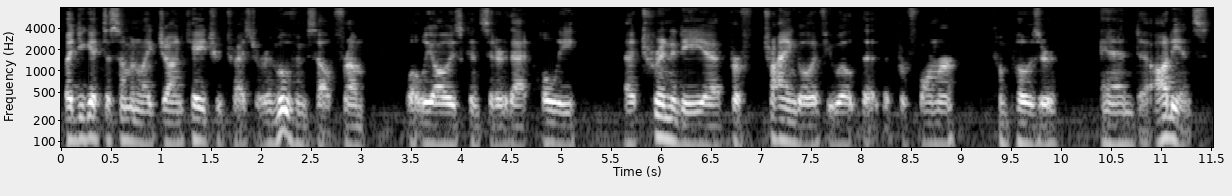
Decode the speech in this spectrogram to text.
but you get to someone like John Cage who tries to remove himself from what we always consider that holy uh, trinity, uh, perf- triangle, if you will, the, the performer, composer, and uh, audience.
